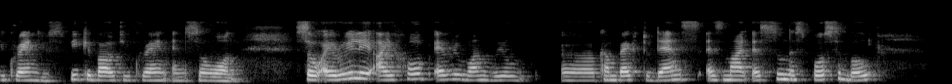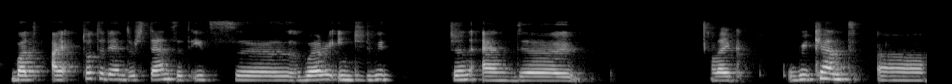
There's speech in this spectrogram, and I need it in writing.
Ukraine, you speak about Ukraine, and so on. So I really I hope everyone will uh, come back to dance as much as soon as possible. But I totally understand that it's uh, very individual and uh, like we can't uh,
